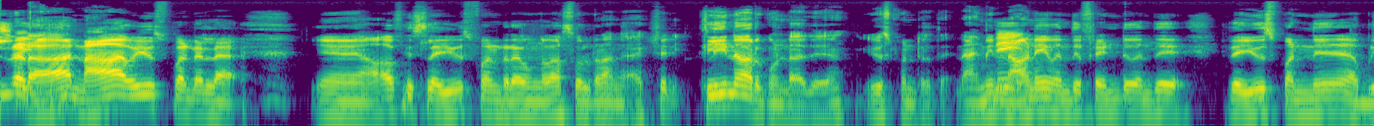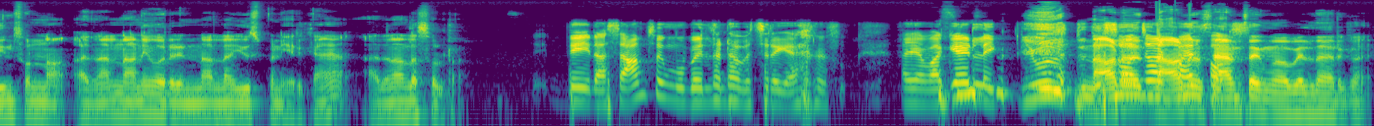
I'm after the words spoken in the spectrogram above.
இல்லைடா நான் யூஸ் பண்ணல. என் ஆஃபீஸில் யூஸ் பண்ணுறவங்கலாம் சொல்கிறாங்க ஆக்சுவலி க்ளீனாக இருக்கும்டா அது யூஸ் பண்ணுறது ஐ மீன். நானே வந்து ஃப்ரெண்டு வந்து இதை யூஸ் பண்ணு அப்படின்னு சொன்னான். அதனால நானே ஒரு ரெண்டு நாள்லாம் யூஸ் பண்ணியிருக்கேன். அதனால சொல்கிறேன் டேய் நான் சாம்சங் மொபைல் தான் வச்சிருக்கேன் I have again like use நானும் நானும் சாம்சங் மொபைல் தான் இருக்கேன்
